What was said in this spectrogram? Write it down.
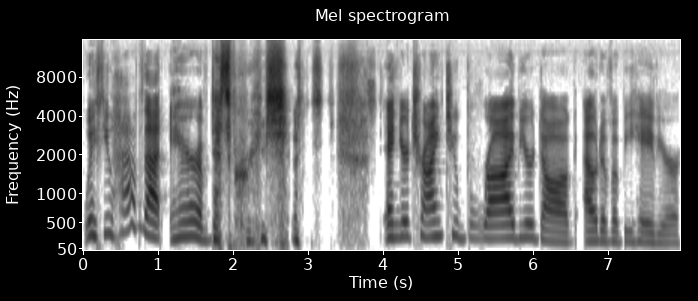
If you have that air of desperation and you're trying to bribe your dog out of a behavior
